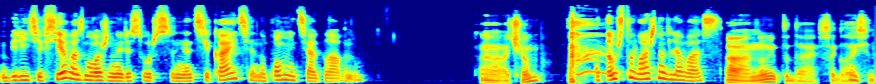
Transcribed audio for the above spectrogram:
берите все возможные ресурсы, не отсекайте, но помните о главном, А, о чем? о том, что важно для вас. А, ну это да, согласен.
